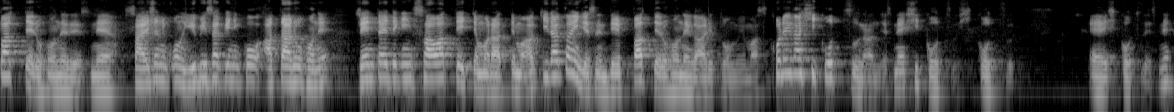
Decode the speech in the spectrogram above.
張ってる骨ですね最初にこの指先にこう当たる骨全体的に触っていってもらっても明らかにですね出っ張ってる骨があると思いますこれが腓骨なんですね腓骨腓骨えー、腓骨ですね。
